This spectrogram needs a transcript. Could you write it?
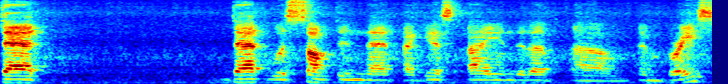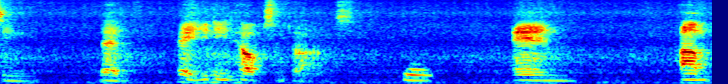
that that was something that I guess I ended up um, embracing. That hey, you need help sometimes, mm. and um,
